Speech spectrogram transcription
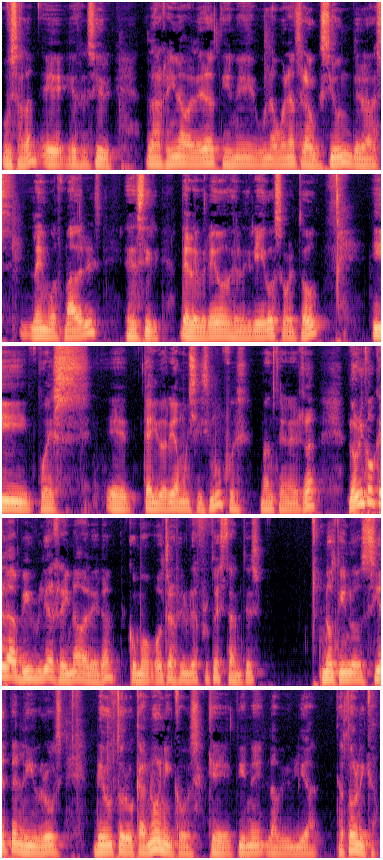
Úsala. Eh, es decir, la Reina Valera tiene una buena traducción de las lenguas madres, es decir, del hebreo, del griego sobre todo. Y pues eh, te ayudaría muchísimo pues mantenerla. Lo único que la Biblia Reina Valera, como otras Biblias protestantes, no tiene los siete libros deuterocanónicos que tiene la Biblia católica.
